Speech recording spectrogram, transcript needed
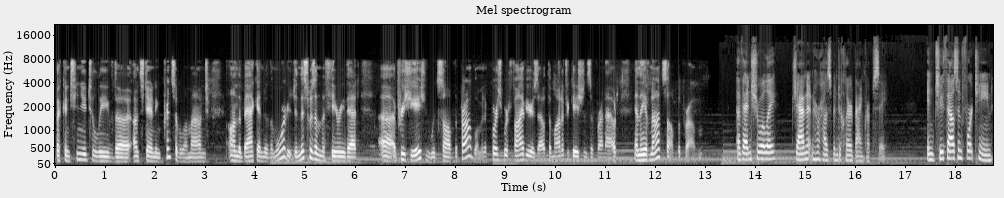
but continued to leave the outstanding principal amount on the back end of the mortgage. And this was on the theory that uh, appreciation would solve the problem. And of course, we're five years out, the modifications have run out, and they have not solved the problem. Eventually, Janet and her husband declared bankruptcy. In 2014,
